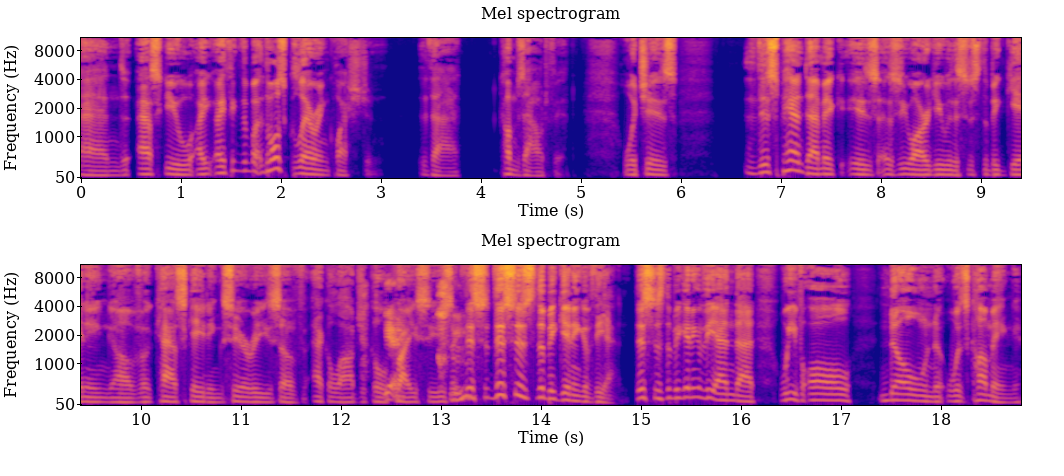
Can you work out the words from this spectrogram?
and ask you. I, I think the, the most glaring question that comes out of it, which is this pandemic is, as you argue, this is the beginning of a cascading series of ecological yeah. crises. Mm-hmm. Like this, this is the beginning of the end. This is the beginning of the end that we've all known was coming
